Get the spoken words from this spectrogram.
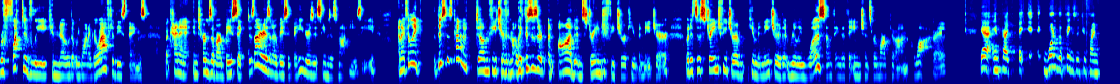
reflectively can know that we want to go after these things but kind of in terms of our basic desires and our basic behaviors it seems it's not easy and i feel like this is kind of a dumb feature of the like this is a, an odd and strange feature of human nature but it's a strange feature of human nature that really was something that the ancients remarked on a lot right? Yeah in fact one of the things that you find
